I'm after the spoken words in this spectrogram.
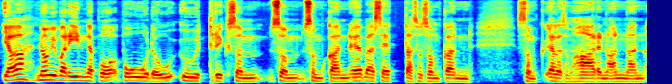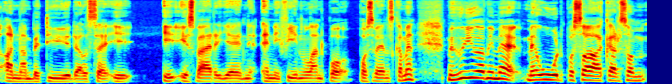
Ja, nu har vi varit inne på, på ord och uttryck som, som, som kan översättas och som, kan, som, eller som har en annan, annan betydelse i, i, i Sverige än, än, i Finland på, på svenska. Men, men hur gör vi med, med ord på saker som,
